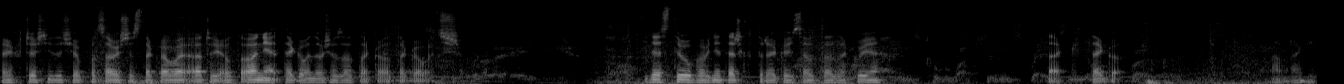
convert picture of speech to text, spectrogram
Tak jak wcześniej to się opłacało jeszcze stakować, a raczej auto... O nie, tego będę musiał zaatakować. Idę z tyłu pewnie też któregoś z auta atakuje. Tak, tego. Dobra, git.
